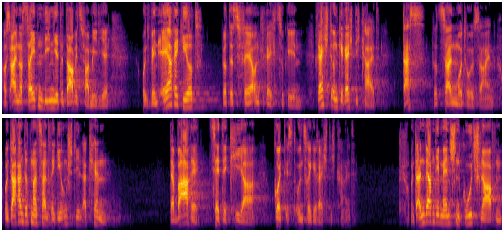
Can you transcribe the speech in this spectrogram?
Aus einer Seitenlinie der Davidsfamilie. Und wenn er regiert, wird es fair und gerecht zu gehen. Recht und Gerechtigkeit, das wird sein Motto sein. Und daran wird man seinen Regierungsstil erkennen. Der wahre Zedekia, Gott ist unsere Gerechtigkeit. Und dann werden die Menschen gut schlafen,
